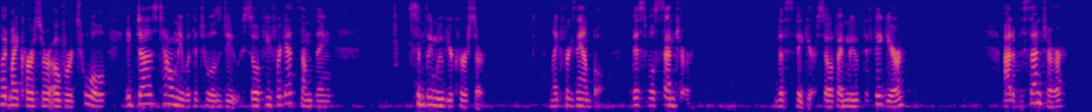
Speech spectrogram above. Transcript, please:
put my cursor over a tool, it does tell me what the tools do. So if you forget something, simply move your cursor. Like for example, this will center this figure. So if I move the figure out of the center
